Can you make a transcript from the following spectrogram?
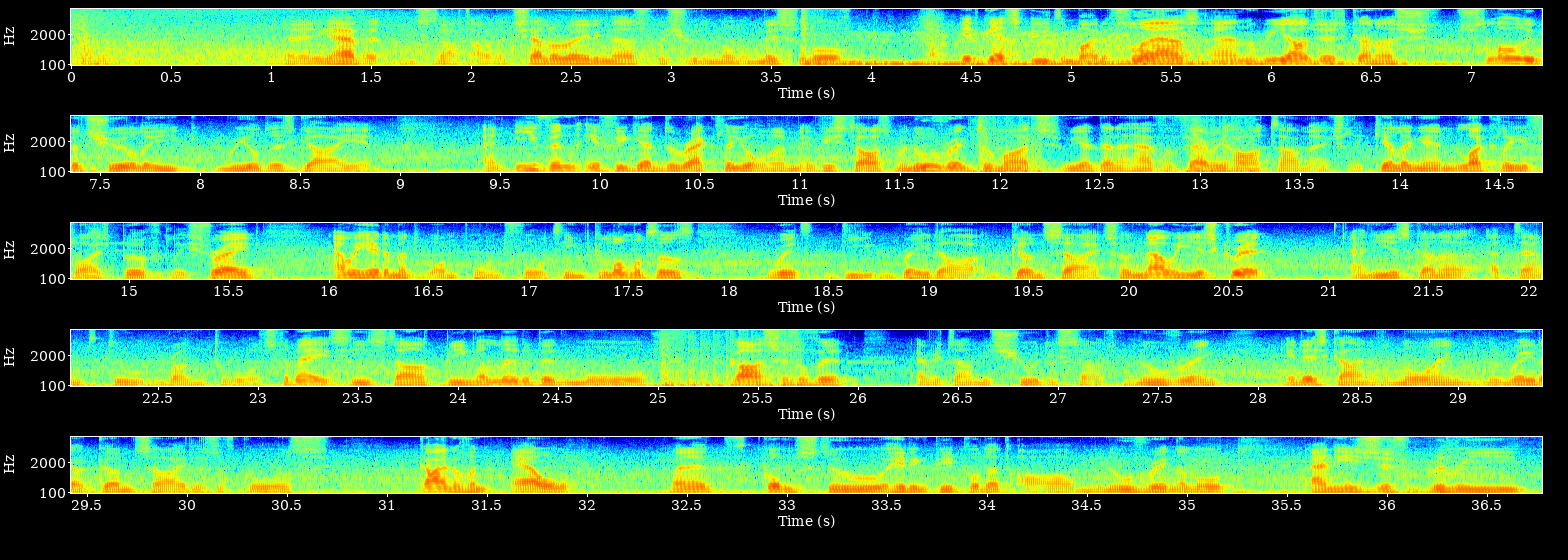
And there you have it, he starts out accelerating us, we shoot another missile off, it gets eaten by the flares and we are just gonna slowly but surely reel this guy in. And even if we get directly on him, if he starts maneuvering too much, we are gonna have a very hard time actually killing him. Luckily he flies perfectly straight and we hit him at 1.14 kilometers with the radar gun sight. So now he is crit and he is gonna attempt to run towards the base. He starts being a little bit more cautious of it. Every time we shoot he starts maneuvering. It is kind of annoying. The radar gun sight is of course kind of an L when it comes to hitting people that are maneuvering a lot. And he's just really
